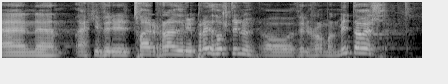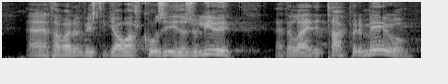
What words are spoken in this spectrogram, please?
en uh, ekki fyrir tvær ræður í breiðholtinu og fyrir framann myndavel en það var vist ekki á allt kosið í þessu lífi. Þetta lagið er takk fyrir mig og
